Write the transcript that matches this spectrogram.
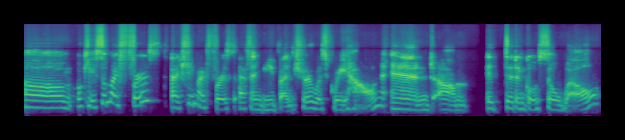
Um, okay, so my first, actually, my first F&B venture was Greyhound, and um, it didn't go so well.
